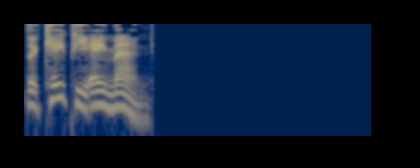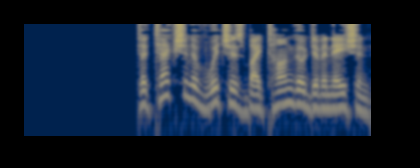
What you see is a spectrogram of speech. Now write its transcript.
The KPA Mende. Detection of witches by Tongo divination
